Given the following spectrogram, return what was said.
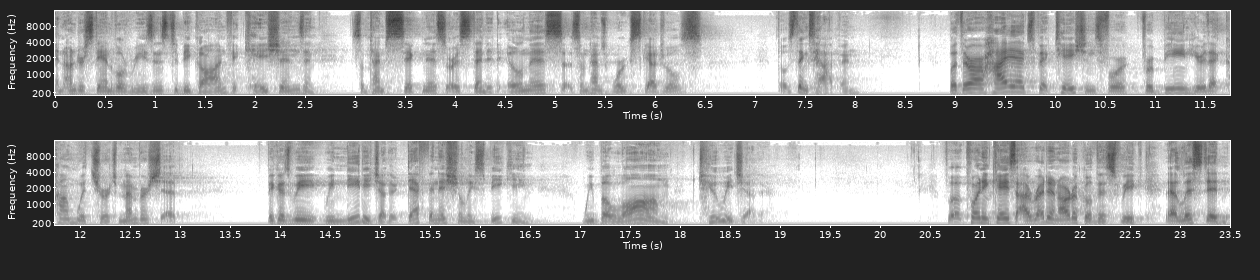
and understandable reasons to be gone vacations and sometimes sickness or extended illness, sometimes work schedules. Those things happen. But there are high expectations for, for being here that come with church membership because we, we need each other. Definitionally speaking, we belong to each other. But point in case, I read an article this week that listed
